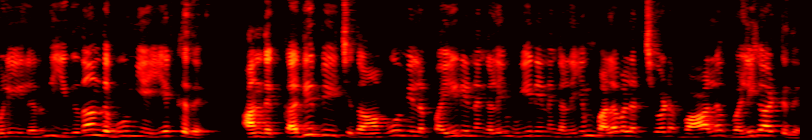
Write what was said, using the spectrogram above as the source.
ஒளியிலிருந்து இதுதான் இந்த பூமியை இயக்குது. அந்த கதிர்வீச்சு தான் பூமியில பயிரினங்களையும் உயிரினங்களையும் வள வளர்ச்சியோட வாழ வழிகாட்டுது.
